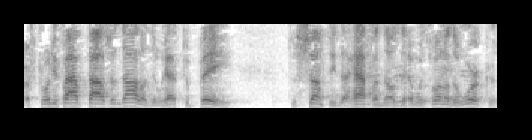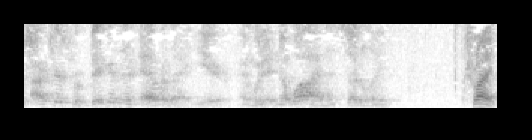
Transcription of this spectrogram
That's twenty-five thousand dollars that we had to pay to something that happened out there with one of the workers. Our trips were bigger than ever that year, and we didn't know why. And then suddenly, That's right.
